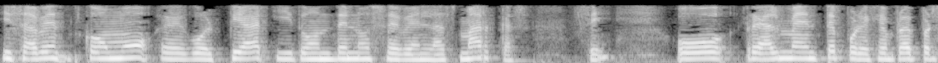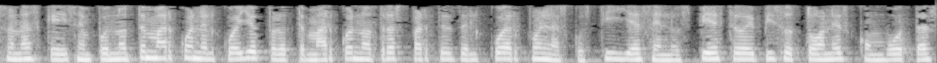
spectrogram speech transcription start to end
y saben cómo eh, golpear y dónde no se ven las marcas. ¿Sí? O realmente, por ejemplo, hay personas que dicen, pues no te marco en el cuello, pero te marco en otras partes del cuerpo, en las costillas, en los pies, te doy pisotones con botas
